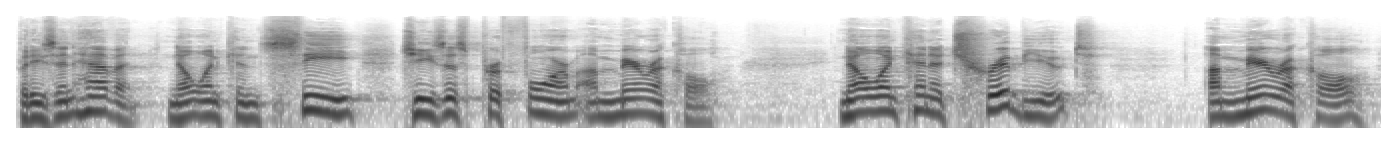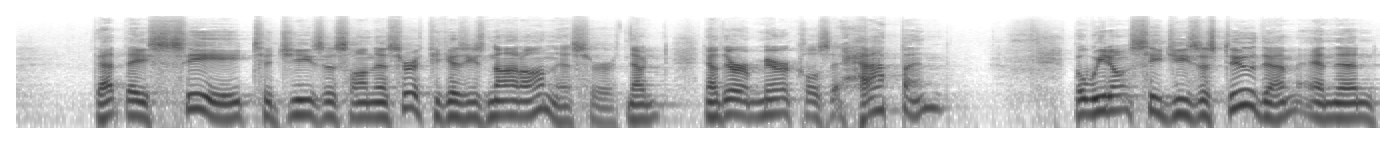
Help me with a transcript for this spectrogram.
but he's in heaven. No one can see Jesus perform a miracle. No one can attribute a miracle that they see to Jesus on this earth because he's not on this earth. Now, now there are miracles that happen, but we don't see Jesus do them, and then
